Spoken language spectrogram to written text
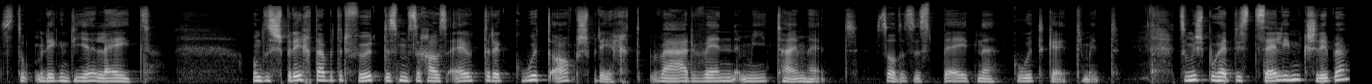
es tut mir irgendwie leid. Und es spricht aber dafür, dass man sich als Eltern gut abspricht, wer wenn Me-Time hat, so dass es beiden gut geht damit. Zum Beispiel hat uns Celine geschrieben,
